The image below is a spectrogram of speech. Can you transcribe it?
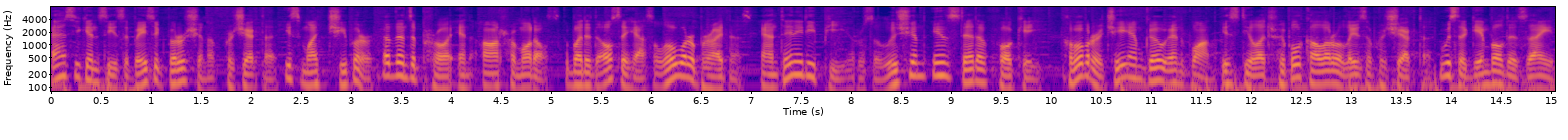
As you can see, the basic version of projector is much cheaper than the Pro and Ultra models, but it also has lower brightness and 1080p resolution instead of 4K. However, JMGO N1 is still a triple color laser projector with a gimbal design.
